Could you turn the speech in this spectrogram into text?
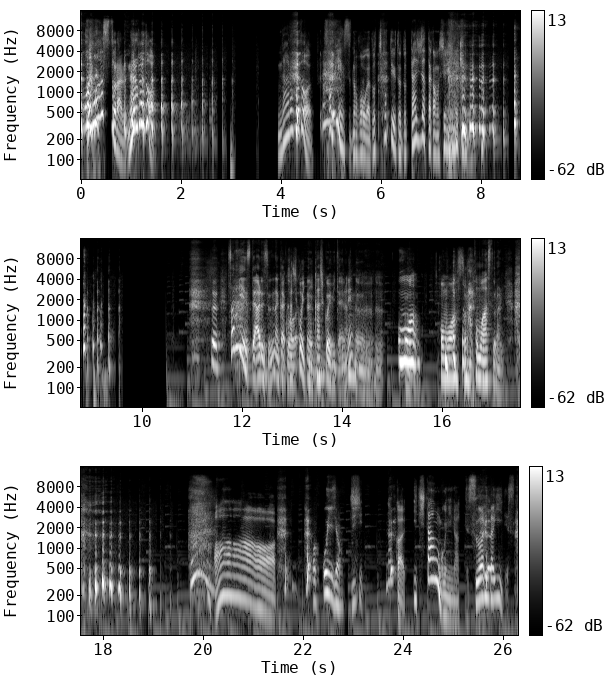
あホモアストラル。なるほど。なるほど。サピエンスの方がどっちかっていうとど大事だったかもしれないけど。サピエンスってあるんですよね。なんかこう賢いうん賢いみたいな、ね。うんうんホモホモアストラル。ホモ・アストラル。ああ、かっこいいじゃん。じなんか一単語になって座りがいいですね。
